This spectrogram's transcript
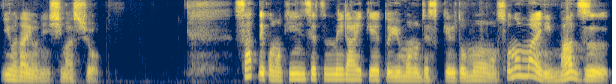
言わないようにしましょう。さて、この近接未来形というものですけれども、その前にまず、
